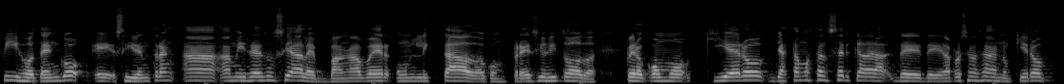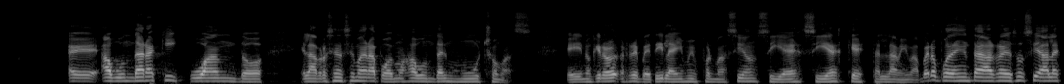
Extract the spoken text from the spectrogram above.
fijos. Tengo, eh, si entran a, mis redes sociales, van a ver un listado con precios y todo. Pero como quiero, ya estamos tan cerca de la, próxima semana, no quiero abundar aquí cuando en la próxima semana podemos abundar mucho más. Eh, no quiero repetir la misma información si es, si es que esta es la misma, pero pueden entrar a las redes sociales,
